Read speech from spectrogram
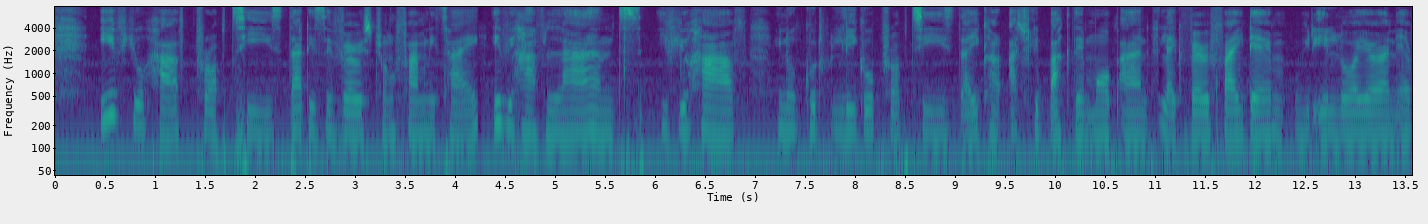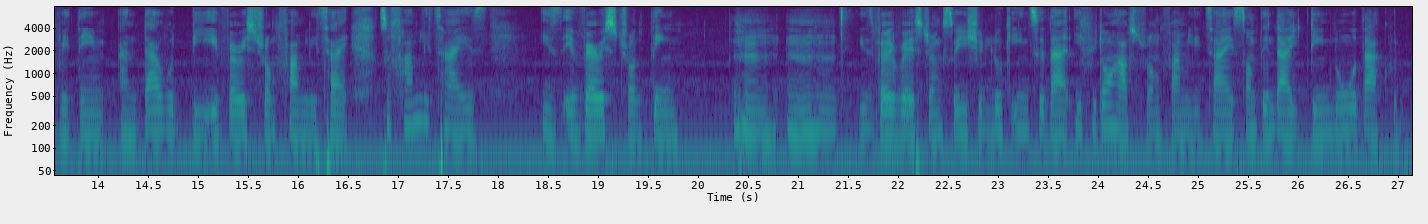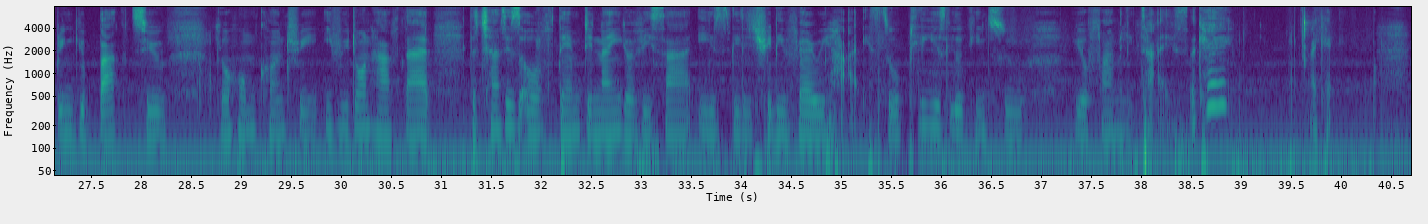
if you have properties that is a very strong family tie. If you have lands if you have you know good legal properties that you can actually back them up and like verify them with a lawyer and everything and that would be a very strong family tie. So family ties is a very strong thing mm-hmm, mm-hmm. it's very very strong so you should look into that. If you don't have strong family ties something that they know that could bring you back to your home country. If you don't have that the chances of them denying your visa is literally very high. So please look into your family ties okay? Okay.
